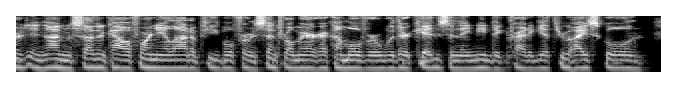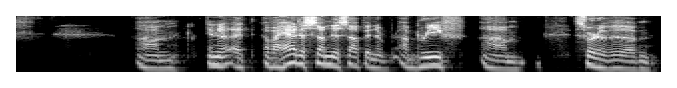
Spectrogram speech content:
I'm in Southern California. A lot of people from Central America come over with their kids, and they need to try to get through high school. And um, and uh, if I had to sum this up in a, a brief um, sort of a um,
